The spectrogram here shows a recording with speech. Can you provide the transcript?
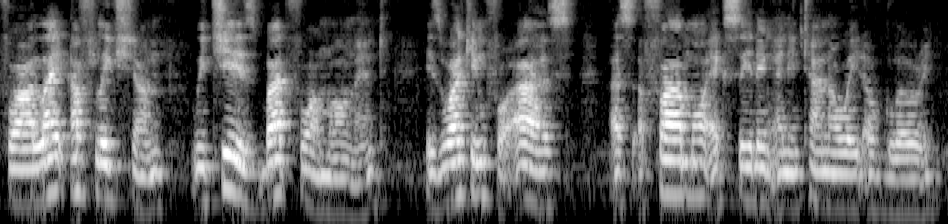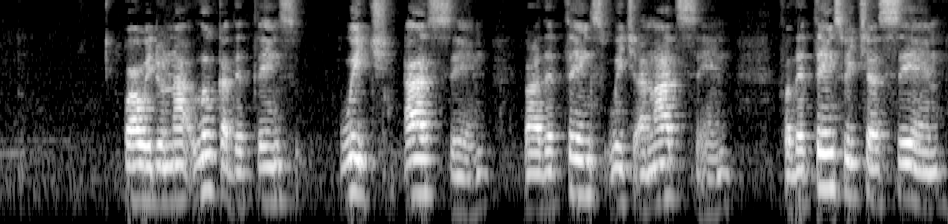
For our light affliction, which is but for a moment, is working for us as a far more exceeding and eternal weight of glory. For we do not look at the things which are seen, but the things which are not seen. For the things which are seen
